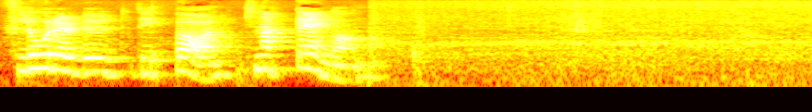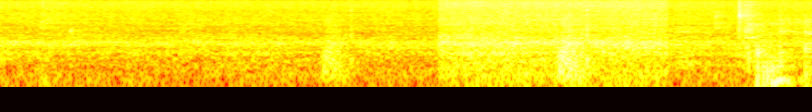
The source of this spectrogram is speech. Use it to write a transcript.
Förlorar du ditt barn, knacka en gång. Kan du?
